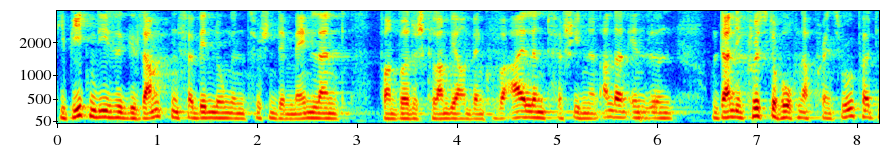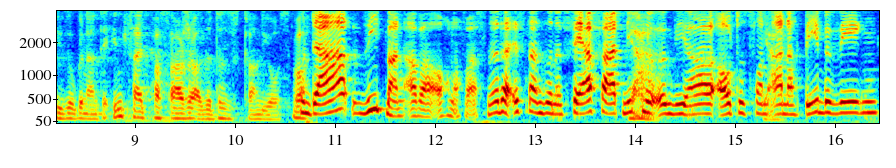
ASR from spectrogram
Die bieten diese gesamten Verbindungen zwischen dem Mainland von British Columbia und Vancouver Island, verschiedenen anderen Inseln und dann die Küste hoch nach Prince Rupert, die sogenannte Inside-Passage. Also das ist grandios. Und da sieht man aber auch noch was. Ne? Da ist dann so eine Fährfahrt, nicht ja. nur irgendwie ja, Autos von ja. A nach B bewegen,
